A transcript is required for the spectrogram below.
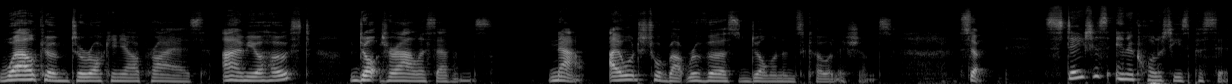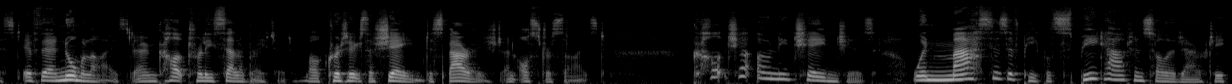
Welcome to Rocking Our Priors. I'm your host, Dr. Alice Evans. Now, I want to talk about reverse dominance coalitions. So, status inequalities persist if they're normalized and culturally celebrated, while critics are shamed, disparaged, and ostracized. Culture only changes when masses of people speak out in solidarity,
